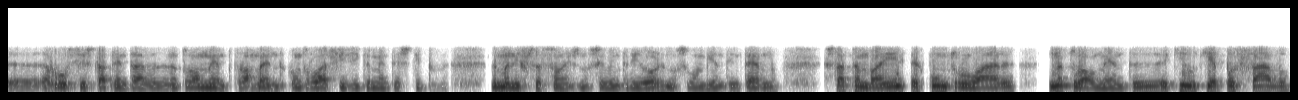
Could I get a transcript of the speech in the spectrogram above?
eh, a Rússia está a tentar, naturalmente, para além de controlar fisicamente este tipo de manifestações no seu interior, no seu ambiente interno, está também a controlar naturalmente aquilo que é passado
